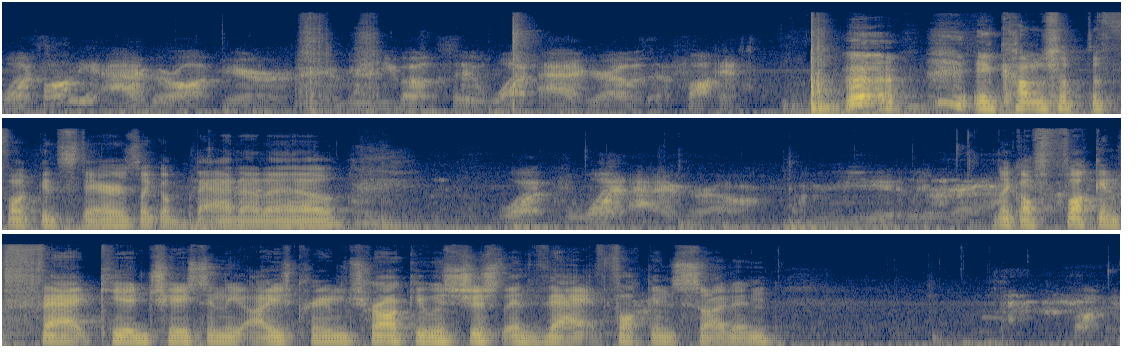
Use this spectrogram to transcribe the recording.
"What's all the aggro up here?" And me and you both say, "What aggro?" Is it fucking it comes up the fucking stairs like a bat out of hell. what? What aggro? Immediately regret. Like a fucking fat kid chasing the ice cream truck. It was just that fucking sudden. fucking.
